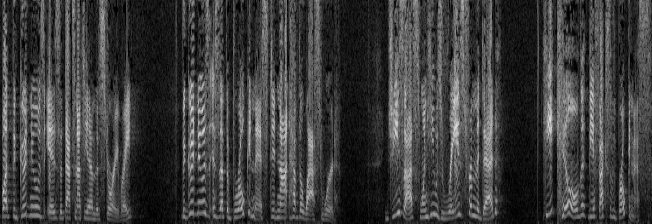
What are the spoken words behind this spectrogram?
But the good news is that that's not the end of the story, right? The good news is that the brokenness did not have the last word. Jesus, when he was raised from the dead, he killed the effects of brokenness.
